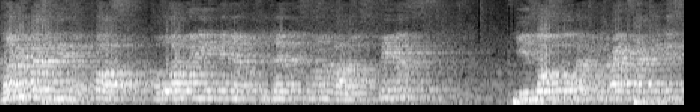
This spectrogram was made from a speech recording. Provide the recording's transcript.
One person is, of course, award-winning Kenya Food Justice, one of our most famous. He is also a human rights activist.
